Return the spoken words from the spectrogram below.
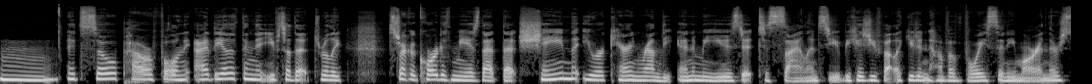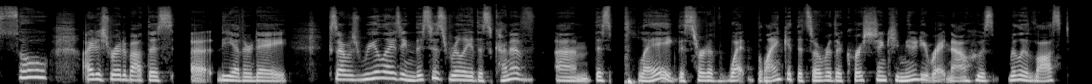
Mm, it's so powerful. And the, I, the other thing that you've said that's really struck a chord with me is that that shame that you were carrying around, the enemy used it to silence you because you felt like you didn't have a voice anymore. And there's so, I just wrote about this uh, the other day because I was realizing this is really this kind of, um, this plague, this sort of wet blanket that's over the Christian community right now who's really lost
